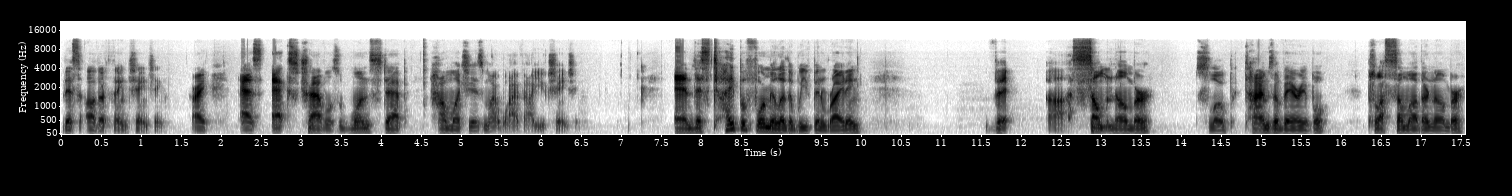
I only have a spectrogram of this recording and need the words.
this other thing changing? All right, as x travels one step, how much is my y value changing? And this type of formula that we've been writing, the uh, some number, slope, times a variable, plus some other number,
